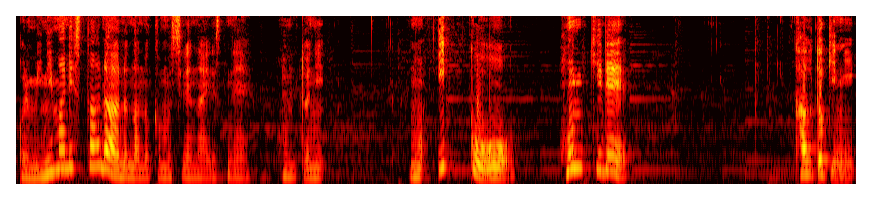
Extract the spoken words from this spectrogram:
これミニマリストあるあるなのかもしれないですね本当にもう一個を本気で買う時に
